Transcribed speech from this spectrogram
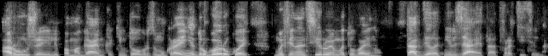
оружие или помогаем каким-то образом Украине, другой рукой мы финансируем эту войну. Так делать нельзя, это отвратительно.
